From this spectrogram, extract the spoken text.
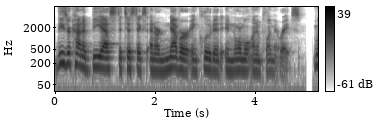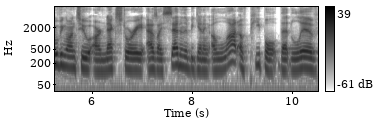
These are kind of BS statistics and are never included in normal unemployment rates. Moving on to our next story, as I said in the beginning, a lot of people that live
